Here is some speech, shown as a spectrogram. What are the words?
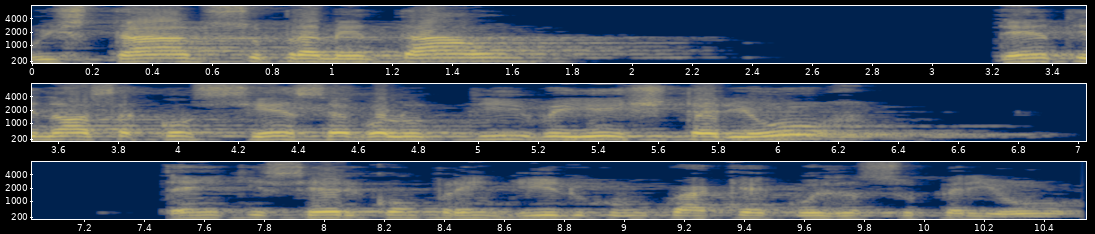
O estado supramental, dentro de nossa consciência evolutiva e exterior, tem que ser compreendido como qualquer coisa superior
